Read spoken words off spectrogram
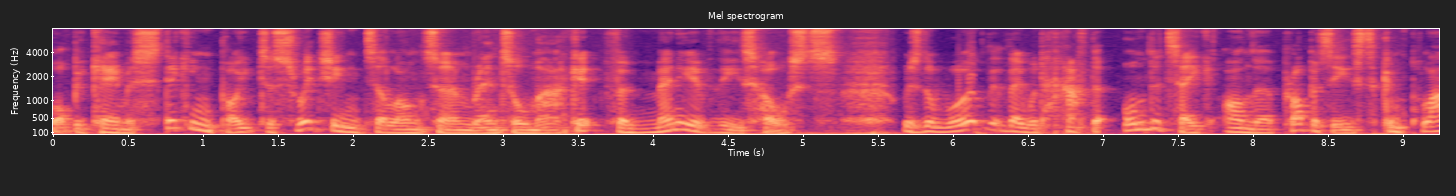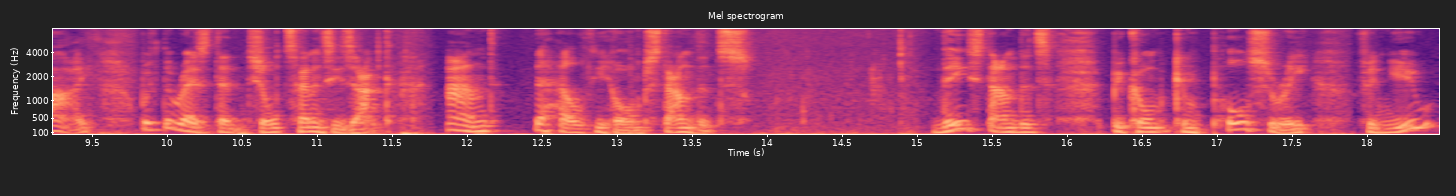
what became a sticking point to switching to long-term rental market for many of these hosts was the work that they would have to undertake on their properties to comply with the Residential Tenancies Act and the Healthy Home Standards. These standards become compulsory for new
